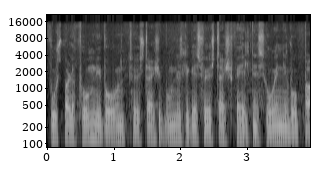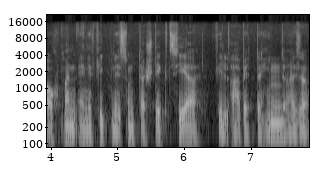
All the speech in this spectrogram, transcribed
Fußball auf hohem Niveau und österreichische Bundesliga ist für österreichische Verhältnisse hohes Niveau, braucht man eine Fitness und da steckt sehr viel Arbeit dahinter. Mhm. Also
